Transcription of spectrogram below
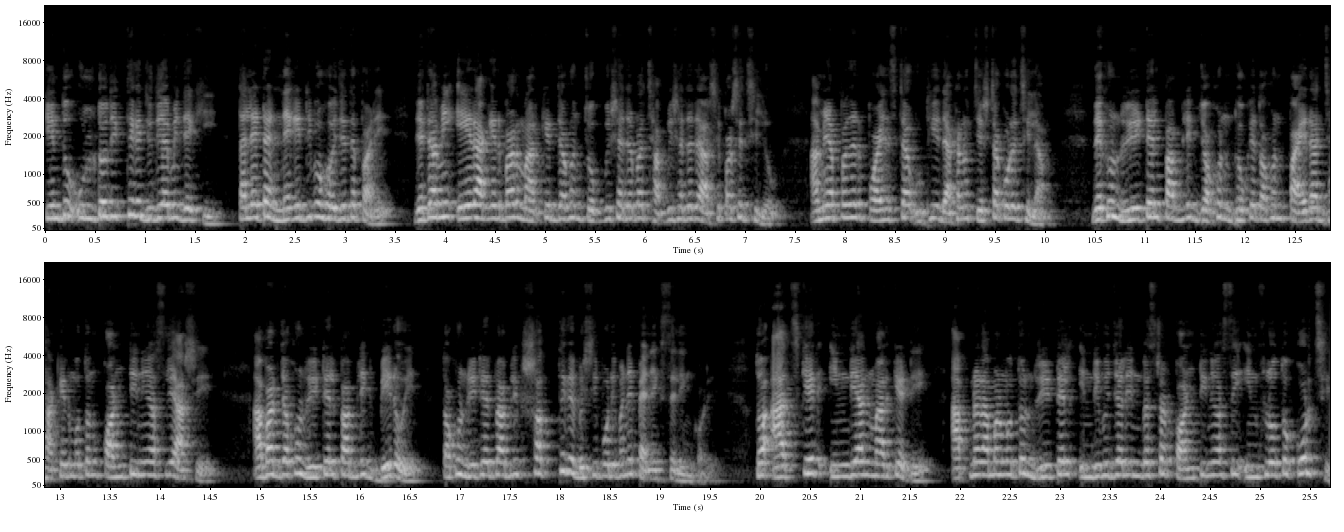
কিন্তু উল্টো দিক থেকে যদি আমি দেখি, তাহলে এটা নেগেটিভও হয়ে যেতে পারে। যেটা আমি এর আগের বার মার্কেট যখন চব্বিশ হাজার বা ছাব্বিশ হাজারের আশেপাশে ছিল, আমি আপনাদের পয়েন্টসটা উঠিয়ে দেখানোর চেষ্টা করেছিলাম। দেখুন রিটেল পাবলিক যখন ঢোকে, তখন পায়রা ঝাঁকের মতন কন্টিনিউয়াসলি আসে। আবার যখন রিটেল পাবলিক বেরোয়, তখন রিটেল পাবলিক সব থেকে বেশি পরিমাণে প্যানিক সেলিং করে। তো আজকের ইন্ডিয়ান মার্কেটে আপনার আমার মতন retail individual investor continuously inflow তো করছে,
